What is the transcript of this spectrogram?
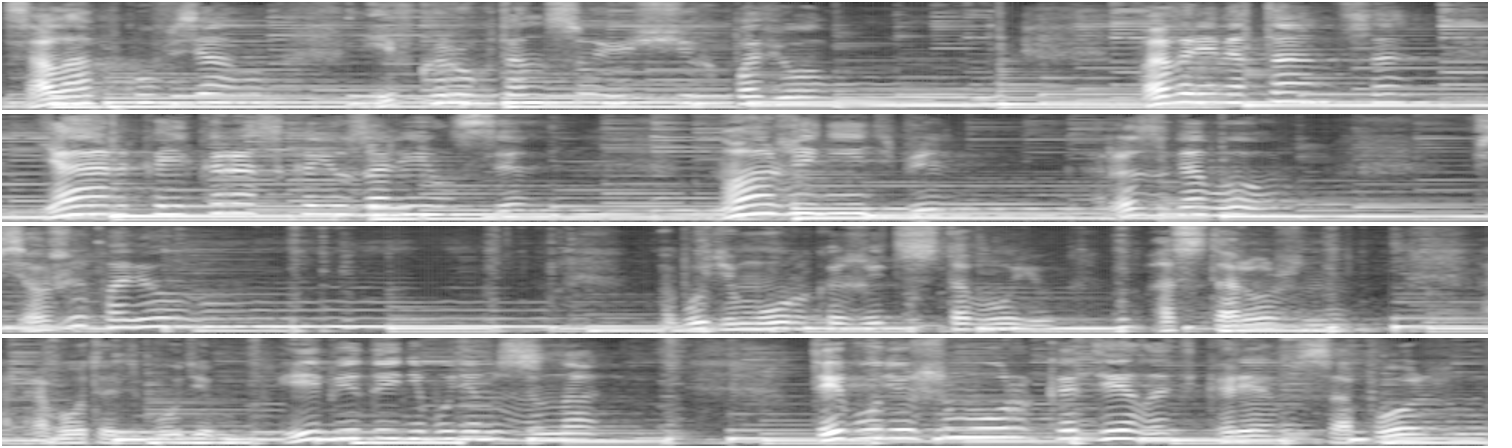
За лапку взял и в круг танцующих повел. Во время танца яркой краскою залился, Но о женитьбе разговор все же повел. Будем, Мурка, жить с тобою осторожно, Работать будем и беды не будем знать. Ты будешь, Мурка, делать крем сапожный,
